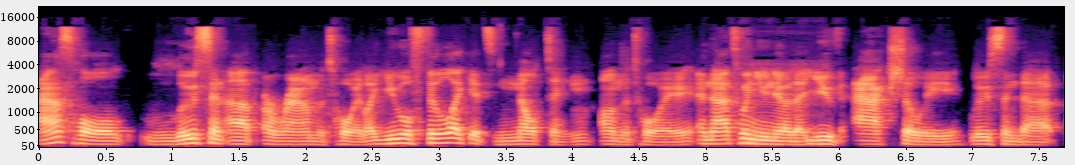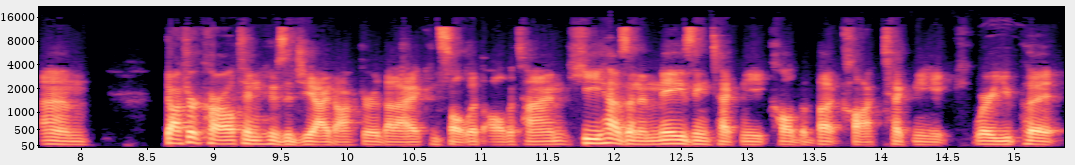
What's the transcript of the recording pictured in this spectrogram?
asshole loosen up around the toy. Like you will feel like it's melting on the toy. And that's when you know that Mhm. you've actually loosened up. Um, Dr. Carlton, who's a GI doctor that I consult with all the time, he has an amazing technique called the butt clock technique, where you put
